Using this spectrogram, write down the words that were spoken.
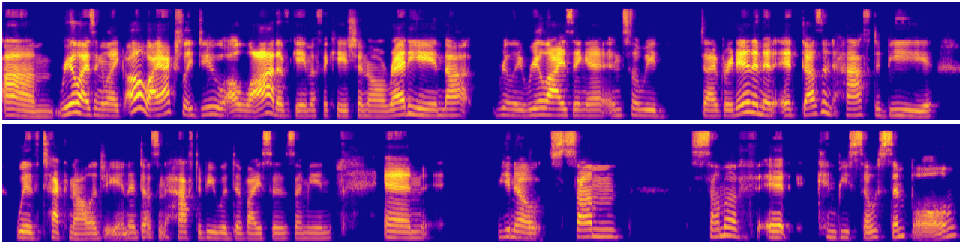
um, realizing like, oh, I actually do a lot of gamification already, not really realizing it until we dived right in. And it, it doesn't have to be with technology and it doesn't have to be with devices. I mean, and you know, some some of it can be so simple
